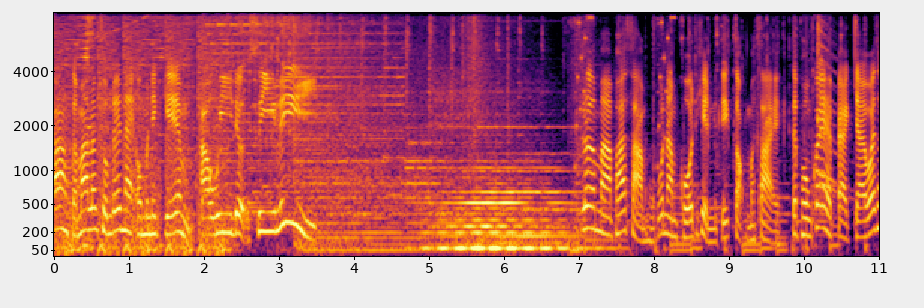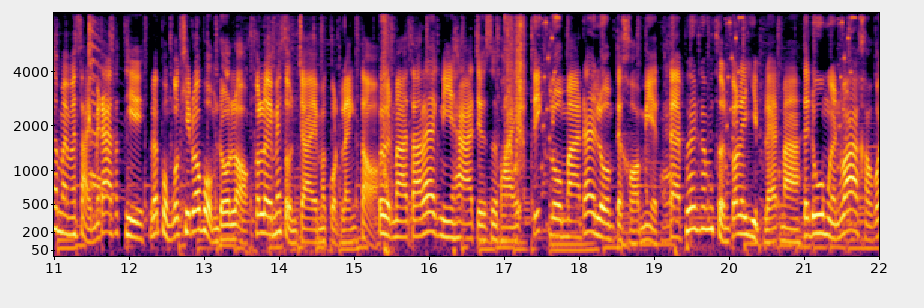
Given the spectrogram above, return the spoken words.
บ้าง สามารถรับชมได้ในโอม n นเกม RV The Series เริ่มมาพาร์ทสามผมก็นำโค้ดที่เห็นใน t ิ k t o k มาใส่ แต่ผมก็แอบแปลกใจว่าทำไมมันใส่ไม่ได้สักที แล้วผมก็คิดว่าผมโดนหลอกก็เลยไม่สนใจมากดแรงค์ต่อ เปิดมาตาแรกมีฮาเจอเซอร์ไพรส์ติ๊กโลมาได้โลมแต่ขอเมียดแต่เพื่อนก็ไม่สนก็เลยหยิบแรดมา แต่ดูเหมือนว่าเขาก็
